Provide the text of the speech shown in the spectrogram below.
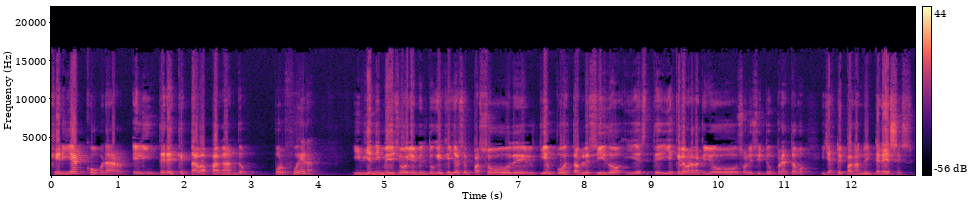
quería cobrar el interés que estaba pagando por fuera. Y viene y me dice, oye Milton, es que ya se pasó del tiempo establecido y este, y es que la verdad que yo solicité un préstamo y ya estoy pagando intereses.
